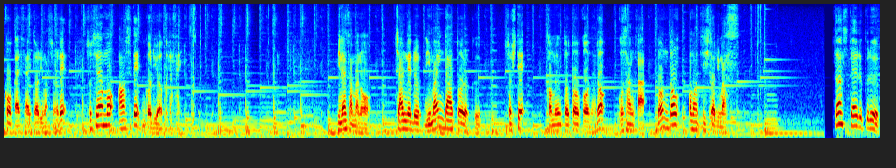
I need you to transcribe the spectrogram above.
公開されておりますのでそちらも合わせてご利用ください。皆様のチャンネルリマインダー登録、そしてコメント投稿などご参加どんどんお待ちしております。The Style Group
